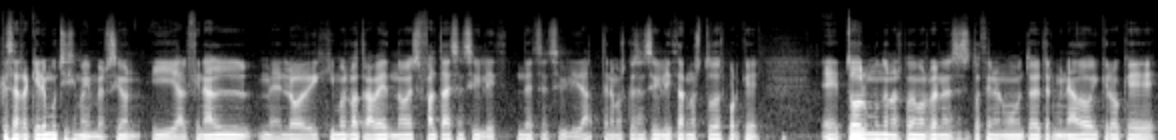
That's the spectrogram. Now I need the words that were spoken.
que se requiere muchísima inversión y al final, eh, lo dijimos la otra vez, no es falta de, sensibiliz- de sensibilidad. Tenemos que sensibilizarnos todos porque eh, todo el mundo nos podemos ver en esa situación en un momento determinado y creo que,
